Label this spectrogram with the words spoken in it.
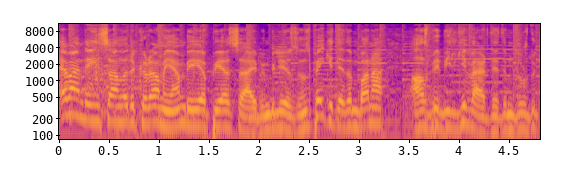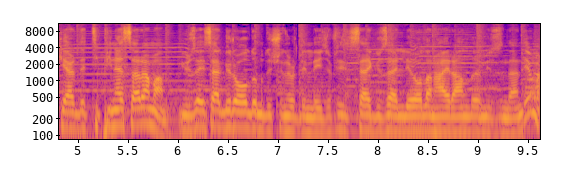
Hemen de insanları kıramayan bir yapıya sahibim biliyorsunuz. Peki dedim bana az bir bilgi ver dedim. Durduk yerde tipine saramam. Yüzeysel biri olduğumu düşünür dinleyici. Fiziksel güzelliği olan hayranlığım yüzünden değil mi?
